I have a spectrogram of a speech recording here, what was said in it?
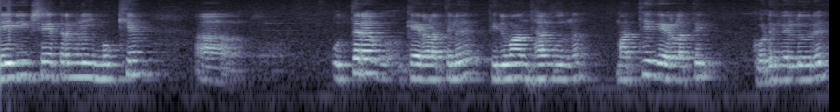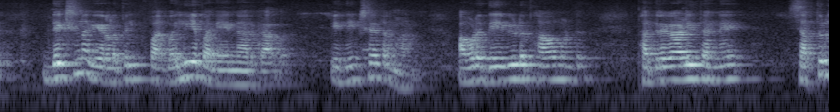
ദേവീക്ഷേത്രങ്ങളിൽ മുഖ്യം ഉത്തര കേരളത്തിൽ തിരുവാന്താംകുന്ന് മധ്യ കേരളത്തിൽ കൊടുങ്ങല്ലൂർ ദക്ഷിണ കേരളത്തിൽ വലിയ പനയന്നാർക്കാവ് എന്നീ ക്ഷേത്രങ്ങളാണ്. അവിടെ ദേവിയുടെ ഭാവമുണ്ട്. ഭദ്രകാളി തന്നെ ശത്രു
